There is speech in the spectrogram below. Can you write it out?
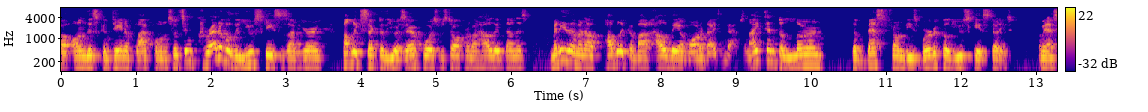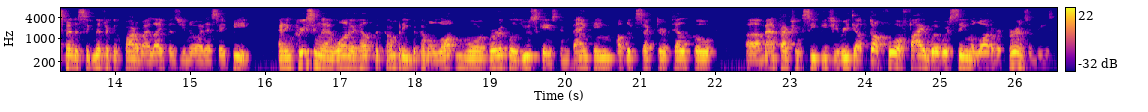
uh, on this container platform. So it's incredible the use cases I'm hearing. Public sector, the US Air Force was talking about how they've done this. Many of them are now public about how they are modernizing the apps. And I tend to learn the best from these vertical use case studies. I mean, I spent a significant part of my life, as you know, at SAP. And increasingly, I want to help the company become a lot more vertical use case in banking, public sector, telco, uh, manufacturing, CPG, retail. Top four or five where we're seeing a lot of recurrence of these.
